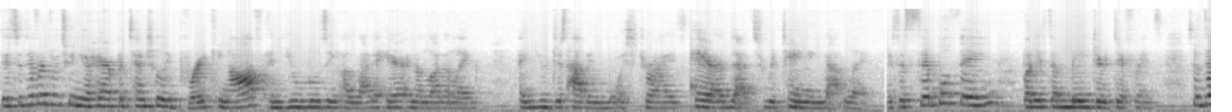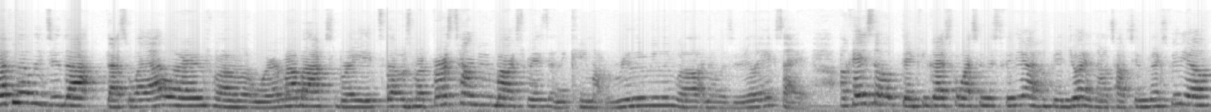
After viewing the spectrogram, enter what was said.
It's the difference between your hair potentially breaking off and you losing a lot of hair and a lot of length and you just having moisturized hair that's retaining that length. It's a simple thing, but it's a major difference. So definitely do that. That's what I learned from wearing my box braids. That was my first time doing box braids and it came out really, really well and I was really excited. Okay, so thank you guys for watching this video. I hope you enjoyed and I'll talk to you in the next video.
